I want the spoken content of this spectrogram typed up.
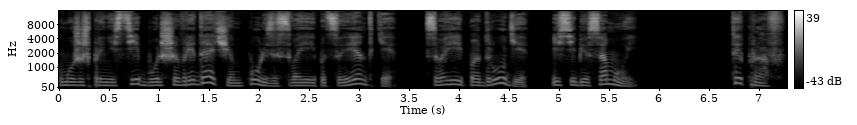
можешь принести больше вреда, чем пользы своей пациентке, своей подруге и себе самой. Ты прав.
